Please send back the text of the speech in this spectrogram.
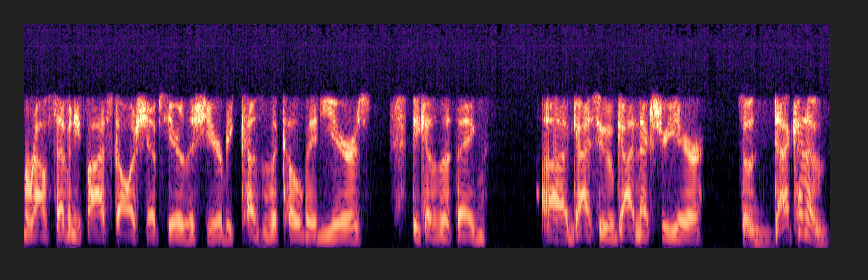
around 75 scholarships here this year because of the COVID years, because of the things, uh, guys who have got an extra year. So that kind of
